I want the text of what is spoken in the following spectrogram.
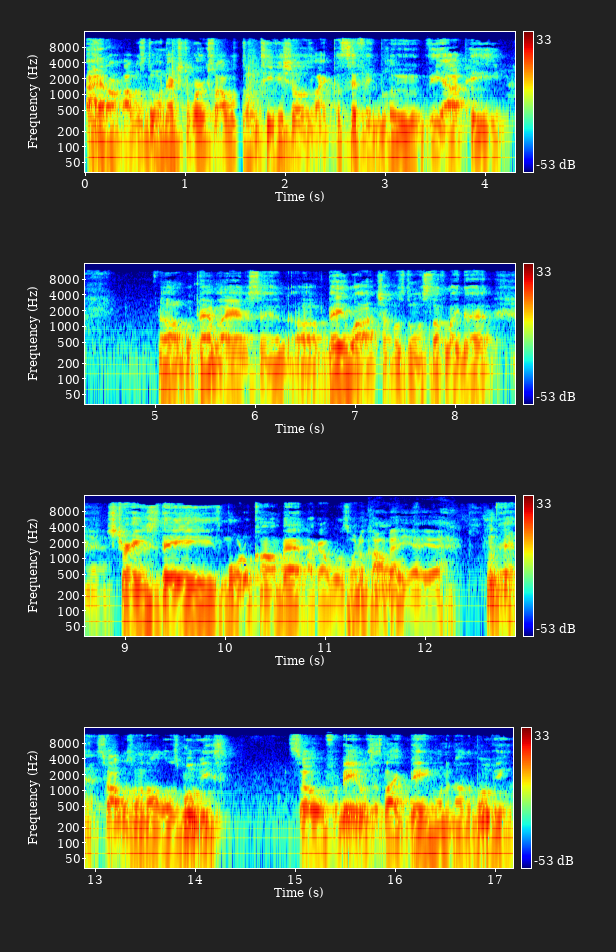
I had I was doing extra work, so I was on TV shows like Pacific Blue, VIP uh, with Pamela Anderson, uh, Baywatch. I was doing stuff like that. Yeah. Strange Days, Mortal Kombat. Like I was Mortal Kombat. yeah, yeah, yeah. So I was on all those movies. So for me, it was just like being on another movie,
